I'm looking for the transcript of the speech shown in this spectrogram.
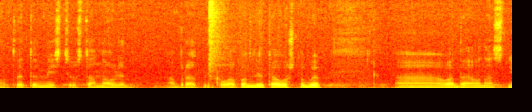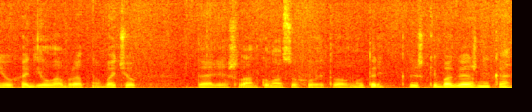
Вот в этом месте установлен обратный клапан для того, чтобы э, вода у нас не уходила обратно в бачок. Далее шланг у нас уходит вовнутрь крышки багажника.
